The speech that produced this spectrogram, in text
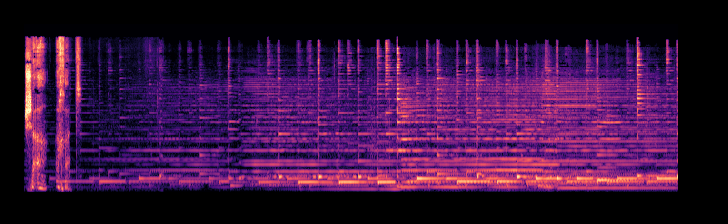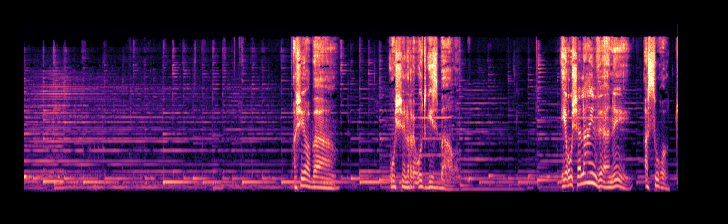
שעה אחת. השיר הבא הוא של רעות גזבר. ירושלים ואני אסורות.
